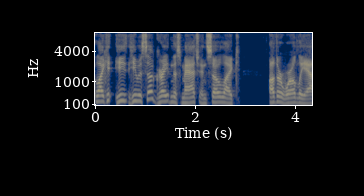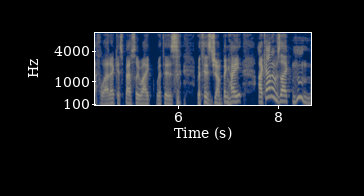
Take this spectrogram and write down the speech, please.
like he he was so great in this match and so like otherworldly athletic, especially like with his with his jumping height. I kind of was like, hmm,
